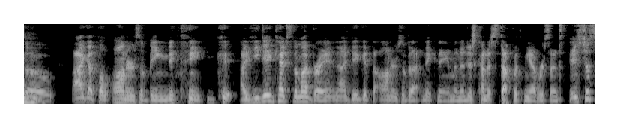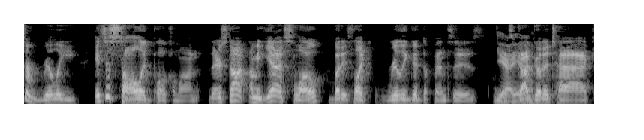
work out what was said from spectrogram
So I got the honors of being nicknamed. He did catch the Mudbray, and I did get the honors of that nickname, and it just kind of stuck with me ever since. It's just a really, it's a solid Pokemon. There's not, I mean, yeah, it's slow, but it's like really good defenses. yeah, It's yeah. got good attack.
